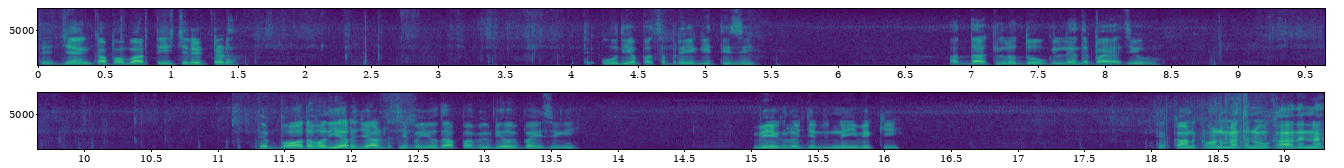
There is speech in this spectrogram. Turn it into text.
ਤੇ ਜੈਂਕ ਆਪਾਂ ਵਰਤੀ ਸੀ ਚਲੇਟਡ ਤੇ ਉਹਦੀ ਆਪਾਂ ਸਪਰੇਅ ਕੀਤੀ ਸੀ। ਅੱਧਾ ਕਿਲੋ 2 ਕਿੱਲਿਆਂ ਤੇ ਪਾਇਆ ਸੀ ਉਹ। ਤੇ ਬਹੁਤ ਵਧੀਆ ਰਿਜ਼ਲਟ ਸੀ ਬਈ, ਉਹਦਾ ਆਪਾਂ ਵੀਡੀਓ ਵੀ ਪਾਈ ਸੀਗੀ। ਵੇਖ ਲਓ ਜੇ ਨਹੀਂ ਵੇਖੀ। ਤੇ ਕਣਕ ਹੁਣ ਮੈਂ ਤੁਹਾਨੂੰ ਵਿਖਾ ਦਿੰਨਾ।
